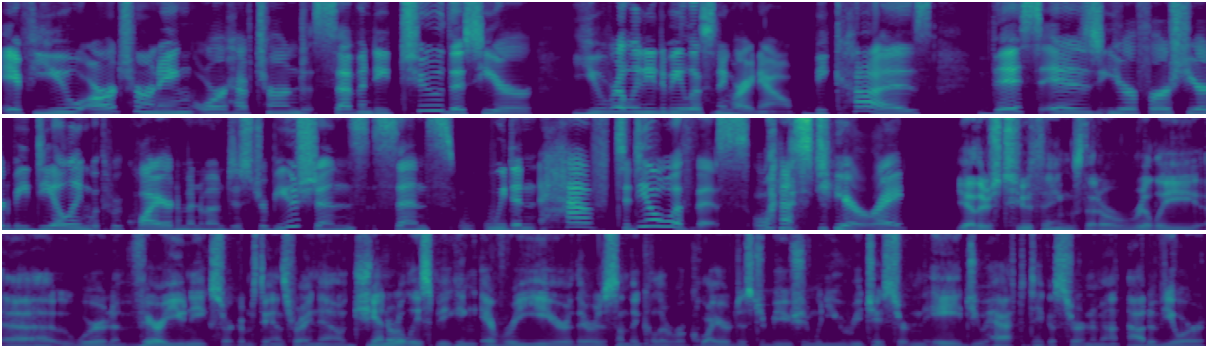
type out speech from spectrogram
If you are turning or have turned 72 this year, you really need to be listening right now because this is your first year to be dealing with required minimum distributions since we didn't have to deal with this last year, right? Yeah, there's two things that are really, uh, we're in a very unique circumstance right now. Generally speaking, every year there is something called a required distribution. When you reach a certain age, you have to take a certain amount out of your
